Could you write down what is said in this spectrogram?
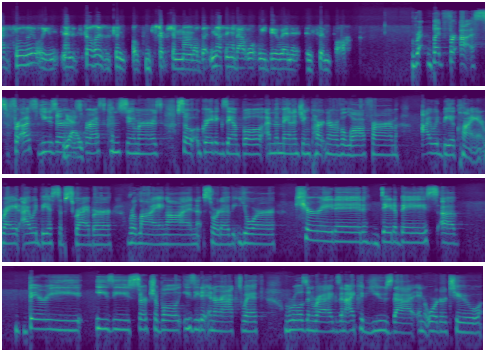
Absolutely. And it still is a simple subscription model, but nothing about what we do in it is simple. But for us, for us users, Yes. for us consumers. So, a great example I'm the managing partner of a law firm. I would be a client, right? I would be a subscriber relying on sort of your curated database of very easy, searchable, easy to interact with rules and regs. And I could use that in order to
